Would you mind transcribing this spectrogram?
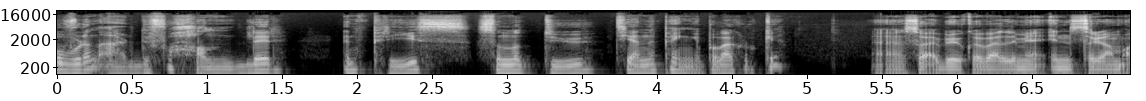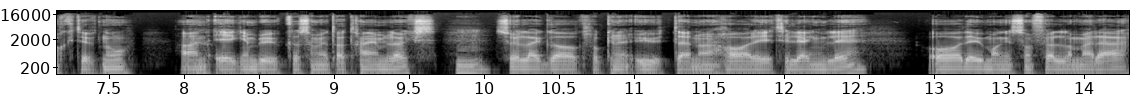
og hvordan er det du forhandler en pris sånn at du tjener penger på hver klokke? Eh, Så jeg bruker veldig mye Instagram aktivt nå. Jeg har en egen bruker som heter Timelux, så jeg legger klokkene ut der når jeg har de tilgjengelig. Og det er jo mange som følger meg der,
